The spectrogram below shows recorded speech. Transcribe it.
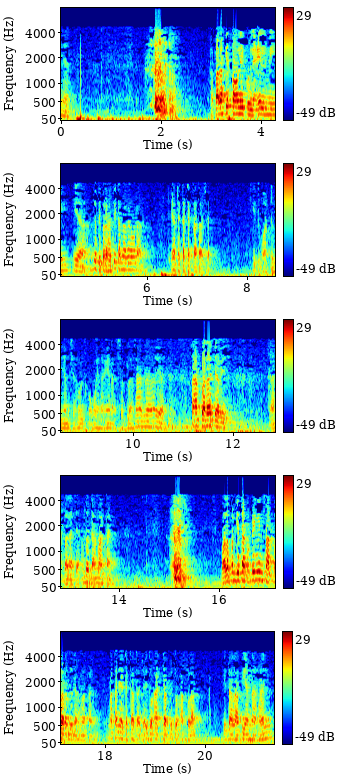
Ya. Apalagi tolibul ilmi, ya itu diperhatikan oleh orang. Ya dekat-dekat aja. Itu waduh yang jauh kok enak-enak sebelah sana ya. Sabar aja wis. Sabar aja untuk tidak makan. Walaupun kita kepingin sabar untuk tidak makan Makannya dekat aja, itu adab, itu akhlak Kita latihan nahan,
